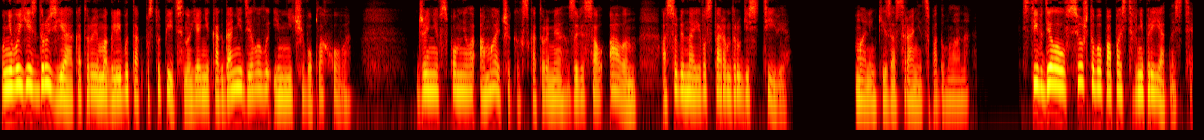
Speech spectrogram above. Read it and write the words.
«У него есть друзья, которые могли бы так поступить, но я никогда не делала им ничего плохого». Дженни вспомнила о мальчиках, с которыми зависал Алан, особенно о его старом друге Стиве. «Маленький засранец», — подумала она. Стив делал все, чтобы попасть в неприятности.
